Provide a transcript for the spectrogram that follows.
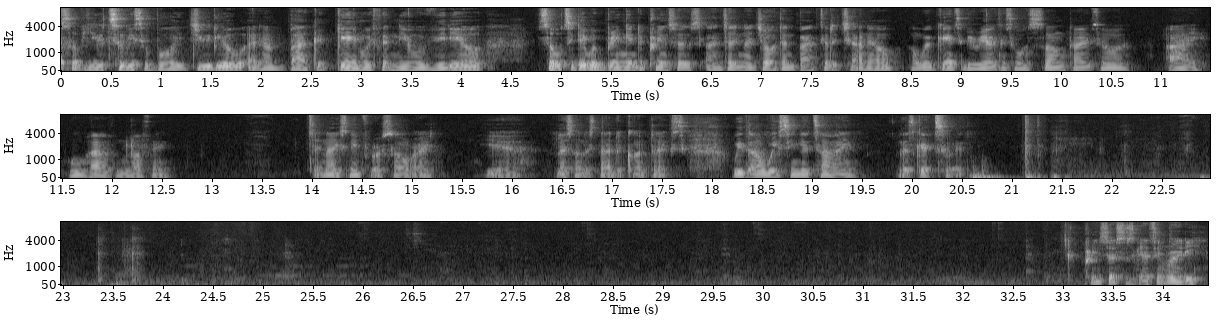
what's up YouTube? It's your boy Judeo and I'm back again with a new video. So today we're bringing the princess Angelina Jordan back to the channel and we're going to be reacting to a song titled I Who Have Nothing. A nice name for a song right? Yeah let's understand the context. Without wasting your time let's get to it Princess is getting ready.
